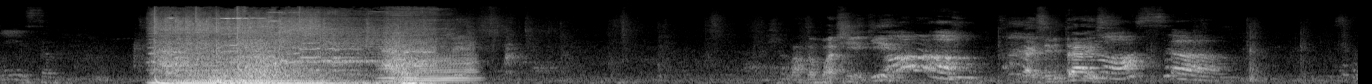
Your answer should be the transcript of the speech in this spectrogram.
Isso. Bota um potinho aqui. Oh! Aí você me traz. Nossa! O que você tá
